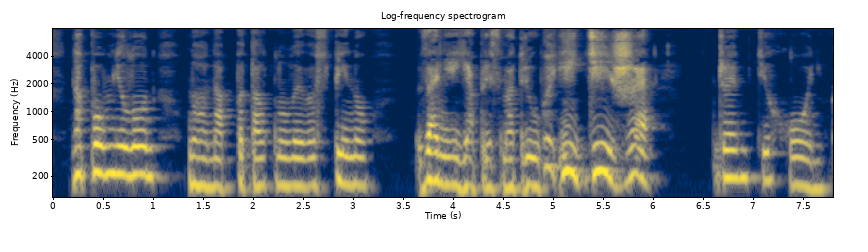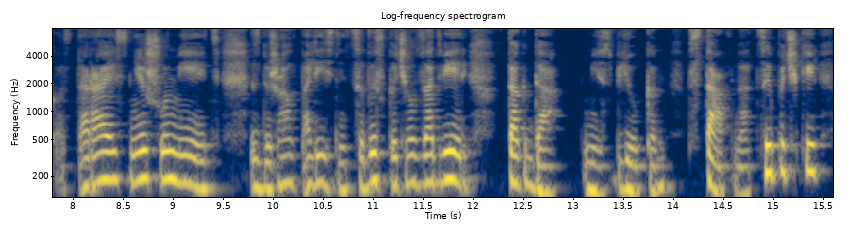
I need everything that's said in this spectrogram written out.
— напомнил он, но она подтолкнула его в спину. За ней я присмотрю. Иди же!» Джем тихонько, стараясь не шуметь, сбежал по лестнице, выскочил за дверь. Тогда мисс Бьюкон, встав на цыпочки,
